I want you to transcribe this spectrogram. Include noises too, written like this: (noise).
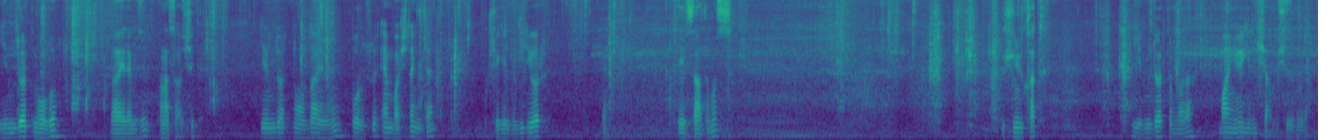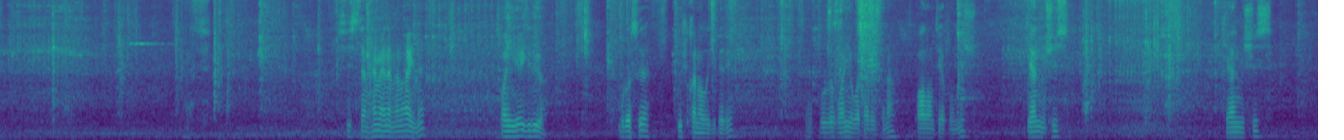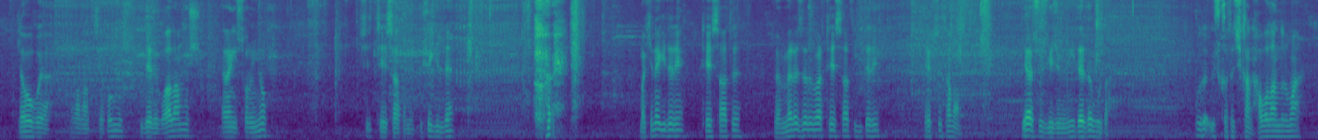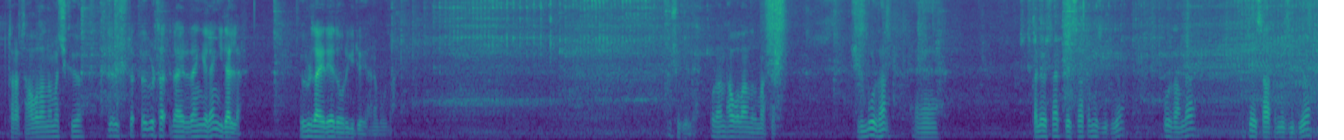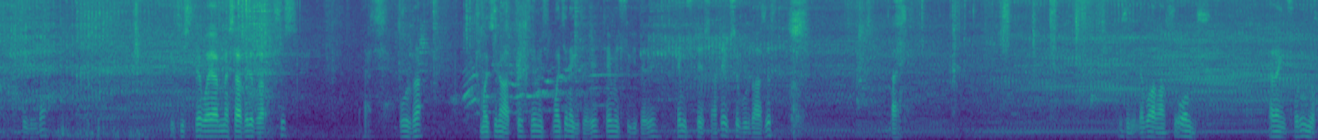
24 nolu dairemizin panası açık. 24 nolu dairenin borusu en baştan giden bu şekilde gidiyor. Ve tesisatımız Üçüncü kat 24 numara banyoya giriş yapmışız burada. Evet. Sistem hemen hemen aynı. Banyoya giriyor. Burası duş kanalı gideri. Evet, burada banyo bataryasına bağlantı yapılmış. Gelmişiz. Gelmişiz. Lavaboya bağlantısı yapılmış. Gideri bağlanmış. Herhangi sorun yok. Siz tesisatımız bu şekilde. (laughs) Makine gideri, tesisatı, dönme rezervi var, tesisatı gideri. Hepsi tamam. Diğer süzgecimizin gideri de burada. Bu da üst kata çıkan havalandırma. Bu taraftan havalandırma çıkıyor. Bir de üst, öbür daireden gelen giderler. Öbür daireye doğru gidiyor yani buradan. Bu şekilde. Buranın havalandırması. Şimdi buradan eee kalorifer tesisatımız gidiyor. Buradan da tesisatımız gidiyor. Bu şekilde. İkisi de bayağı mesafeli bırakmışız. Evet. Burada makine attı. Temiz makine gideri, temiz su gideri, temiz su tesisatı hepsi burada hazır. Ay. Şekilde bağlantısı olmuş. Herhangi bir sorun yok.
